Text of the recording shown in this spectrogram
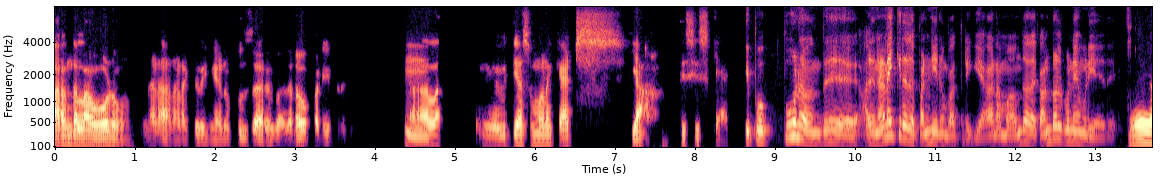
பறந்தெல்லாம் ஓடும். என்னடா நடக்குதுங்கன்னு புதுசா இருக்கும் அதெல்லாம் பண்ணிட்டு இருக்கு. வித்தியாசமான cats yeah. This is cat இப்போ பூனை வந்து அது நினைக்கிறத பண்ணிரும் பாத்திருக்கியா? நம்ம வந்து அதை கண்ட்ரோல் பண்ணவே முடியாது. ஏய்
